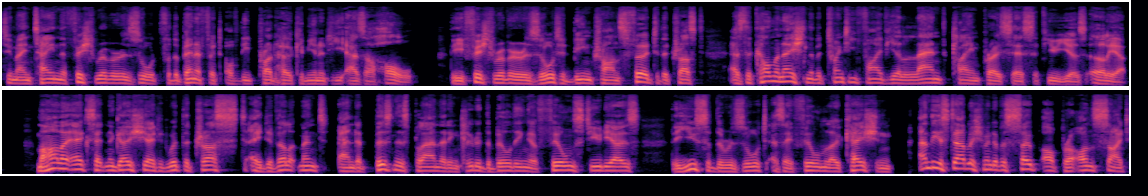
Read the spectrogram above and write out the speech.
to maintain the Fish River Resort for the benefit of the Prudhoe community as a whole. The Fish River Resort had been transferred to the trust as the culmination of a 25 year land claim process a few years earlier. Mahala X had negotiated with the trust a development and a business plan that included the building of film studios, the use of the resort as a film location, and the establishment of a soap opera on site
